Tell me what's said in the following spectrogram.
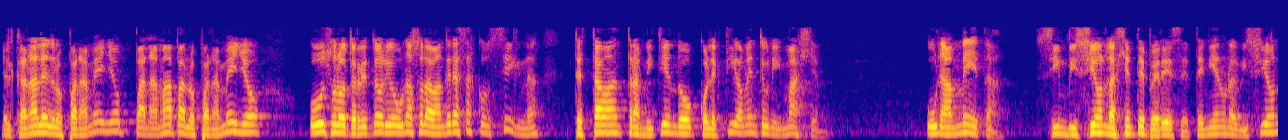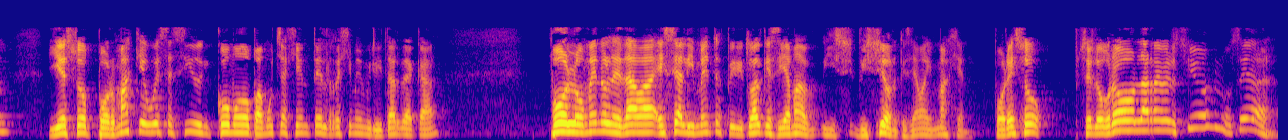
el canal es de los panameños, Panamá para los panameños, un solo territorio, una sola bandera, esas consignas te estaban transmitiendo colectivamente una imagen, una meta. Sin visión la gente perece. Tenían una visión y eso, por más que hubiese sido incómodo para mucha gente el régimen militar de acá, por lo menos le daba ese alimento espiritual que se llama visión, que se llama imagen. Por eso se logró la reversión, o sea,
